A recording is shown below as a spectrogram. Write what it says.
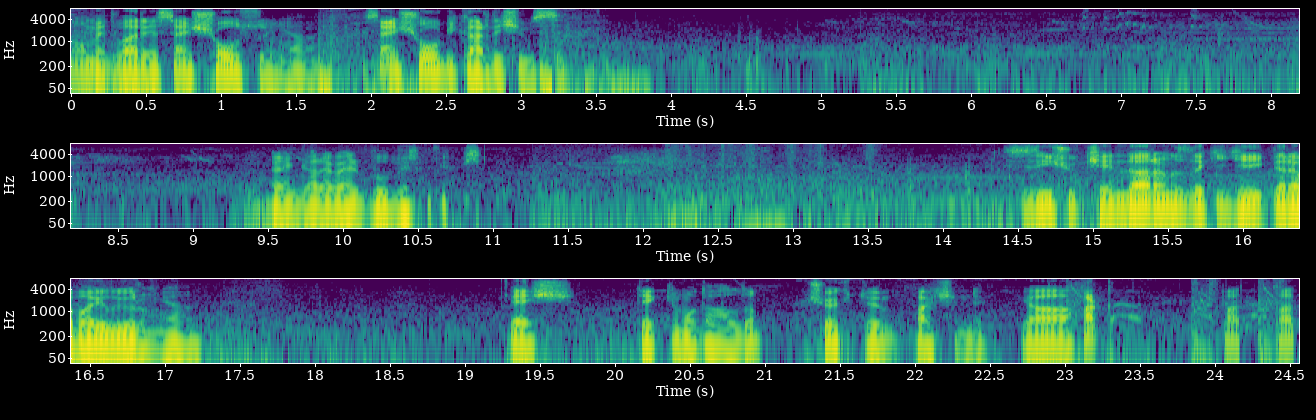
Nomad var ya sen şovsun ya. Sen şov bir kardeşimizsin. Ben Garavel bul beni demiş. Sizin şu kendi aranızdaki geyiklere bayılıyorum ya. 5. Tekli moda aldım. Çöktüm. Bak şimdi. Ya hak. Pat pat.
